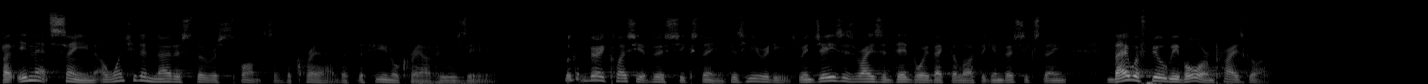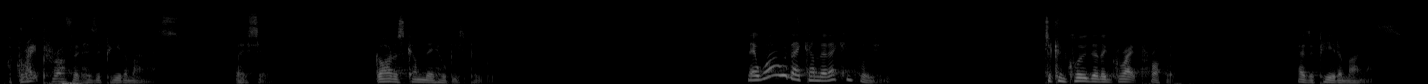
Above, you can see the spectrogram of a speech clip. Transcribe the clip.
but in that scene, I want you to notice the response of the crowd, the, the funeral crowd who was there. Look at very closely at verse 16, because here it is. When Jesus raised the dead boy back to life again, verse 16, they were filled with awe and praise God. A great prophet has appeared among us, they said. God has come to help his people. Now, why would they come to that conclusion? To conclude that a great prophet has appeared among us.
